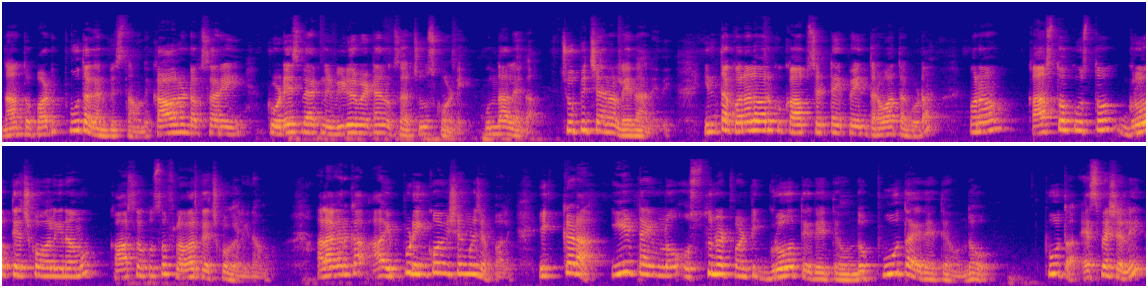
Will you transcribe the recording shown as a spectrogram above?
దాంతోపాటు పూత కనిపిస్తూ ఉంది. కావాలంటే ఒకసారి టూ డేస్ బ్యాక్ నేను వీడియో పెట్టాను ఒకసారి చూసుకోండి. ఉందా లేదా? చూపించానా లేదా అనేది. ఇంత కొనల వరకు కాప్ సెట్ అయిపోయిన తర్వాత కూడా మనం కాస్తో కూస్తో గ్రోత్ తెచ్చుకోగలిగినాము కాస్తో కూస్తో ఫ్లవర్ తెచ్చుకోగలిగినాము. అలా కనుక ఇప్పుడు ఇంకో విషయం కూడా చెప్పాలి. ఇక్కడ ఈ టైంలో వస్తున్నటువంటి గ్రోత్ ఏదైతే ఉందో పూత ఏదైతే ఉందో పూత ఎస్పెషల్లీ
